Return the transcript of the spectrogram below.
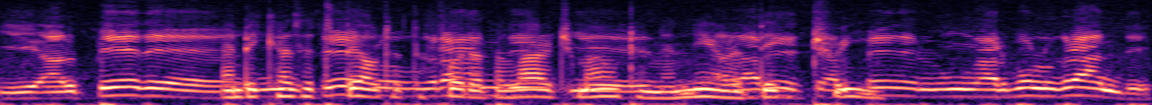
Y al pie de And because it's built at the foot of a large mountain and near a a big tree. pie de un árbol grande.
